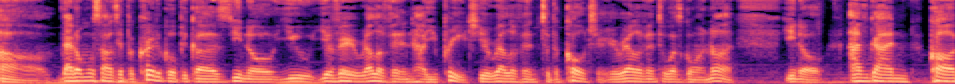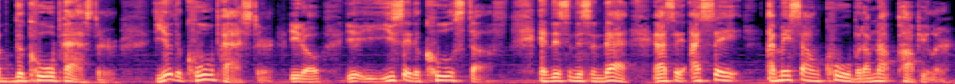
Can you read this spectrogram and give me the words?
um, that almost sounds hypocritical because you know you you're very relevant in how you preach. You're relevant to the culture. You're relevant to what's going on. You know, I've gotten called the cool pastor. You're the cool pastor. You know, you, you say the cool stuff and this and this and that. And I say, I say, I may sound cool, but I'm not popular.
